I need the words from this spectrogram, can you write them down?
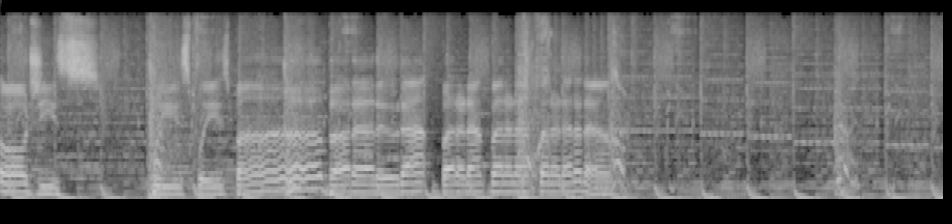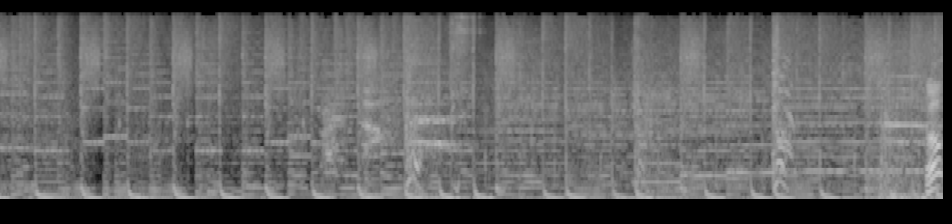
Oh, jeez. Please, please. Ba ba da do da ba da da ba da da ba da da da da. Oh,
